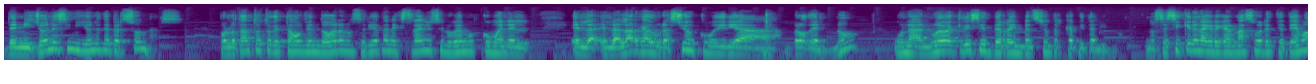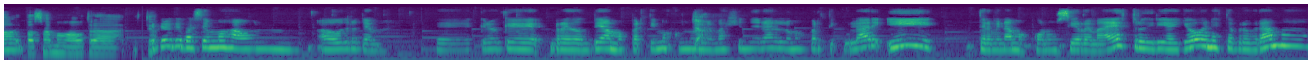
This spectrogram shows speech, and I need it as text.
de millones y millones de personas. Por lo tanto, esto que estamos viendo ahora no sería tan extraño si lo vemos como en, el, en, la, larga duración, como diría Brodel, ¿no? Una nueva crisis de reinvención del capitalismo. No sé si quieren agregar más sobre este tema o pasamos a otra cuestión. Yo creo que pasemos a, un, a otro tema. Eh, creo que redondeamos, partimos como de lo más general a lo más particular y terminamos con un cierre maestro, diría yo, en este programa,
